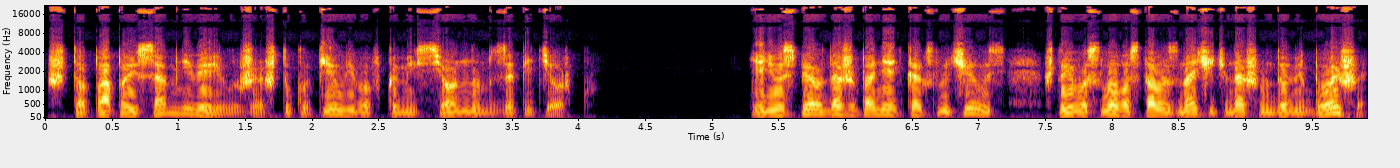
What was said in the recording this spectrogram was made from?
что папа и сам не верил уже, что купил его в комиссионном за пятерку. Я не успел даже понять, как случилось, что его слово стало значить в нашем доме больше,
